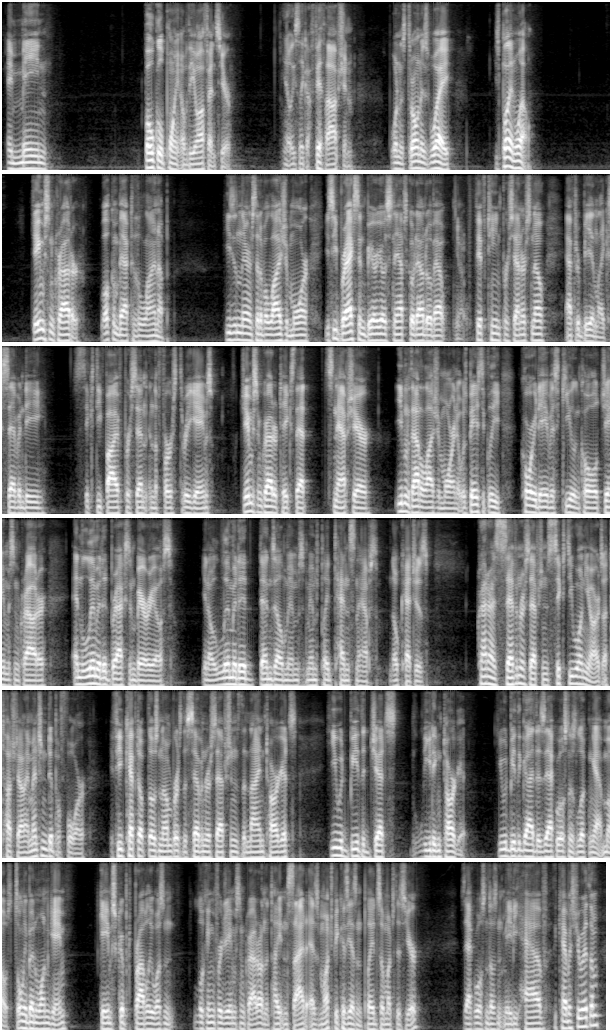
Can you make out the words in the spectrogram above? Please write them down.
a main focal point of the offense here. You know, he's like a fifth option. But when it's thrown his way, he's playing well. Jamison Crowder, welcome back to the lineup. He's in there instead of Elijah Moore. You see Braxton Berrios snaps go down to about, you know, 15% or so after being like 70, 65% in the first three games. Jamison Crowder takes that snap share, even without Elijah Moore, and it was basically Corey Davis, Keelan Cole, Jamison Crowder, and limited Braxton Berrios. You know, limited Denzel Mims. Mims played 10 snaps, no catches. Crowder has seven receptions, 61 yards, a touchdown. I mentioned it before. If he kept up those numbers, the seven receptions, the nine targets, he would be the Jets' leading target. He would be the guy that Zach Wilson is looking at most. It's only been one game. Game script probably wasn't looking for Jamison Crowder on the Titans side as much because he hasn't played so much this year. Zach Wilson doesn't maybe have the chemistry with him.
